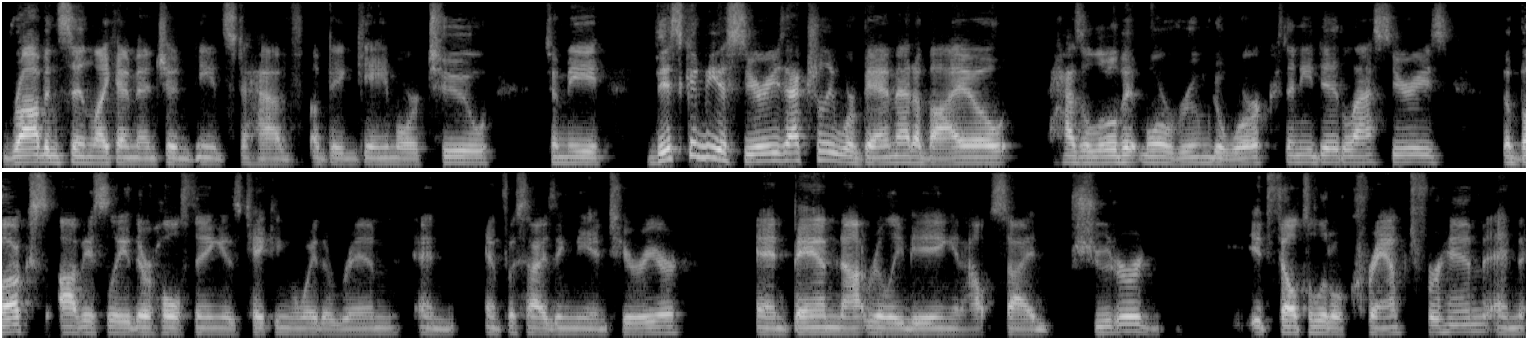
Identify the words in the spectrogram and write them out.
Robinson, like I mentioned, needs to have a big game or two. To me, this could be a series actually where Bam Adebayo has a little bit more room to work than he did last series. The Bucks, obviously, their whole thing is taking away the rim and emphasizing the interior. And Bam not really being an outside shooter, it felt a little cramped for him. And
